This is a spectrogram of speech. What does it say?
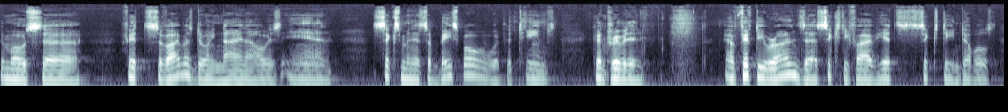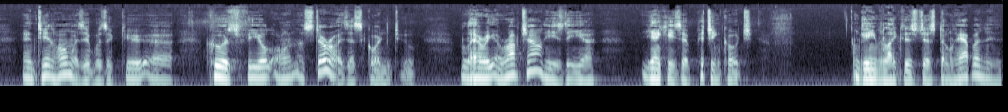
the most uh, fit survivors, doing nine hours and six minutes of baseball, with the teams contributing uh, 50 runs, uh, 65 hits, 16 doubles, and 10 homers. It was a uh, Coors Field on steroids, that's according to Larry Rothschild. He's the uh, Yankees uh, pitching coach. Games like this just don't happen. And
